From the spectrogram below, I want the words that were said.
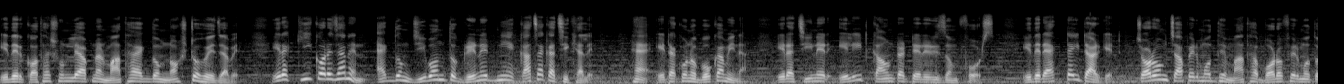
এদের কথা শুনলে আপনার মাথা একদম নষ্ট হয়ে যাবে। এরা কি করে জানেন? একদম জীবন্ত গ্রেনেড নিয়ে কাছাকাছি খেলে। হ্যাঁ এটা কোনো বোকামি না। এরা চীনের এলিট কাউন্টার টেরোরিজম ফোর্স। এদের একটাই টার্গেট, চরম চাপের মধ্যে মাথা বরফের মতো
